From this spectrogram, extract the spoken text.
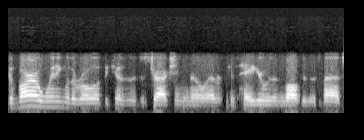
Guevara winning with a roll up because of the distraction, you know, whatever, because Hager was involved in this match.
